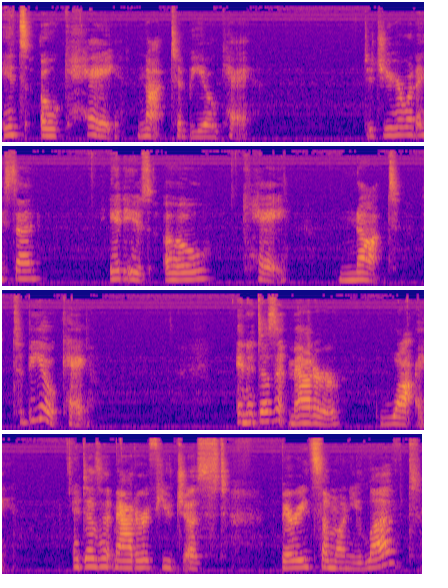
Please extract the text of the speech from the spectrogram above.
It's okay not to be okay. Did you hear what I said? It is okay not to be okay. And it doesn't matter why. It doesn't matter if you just buried someone you loved.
